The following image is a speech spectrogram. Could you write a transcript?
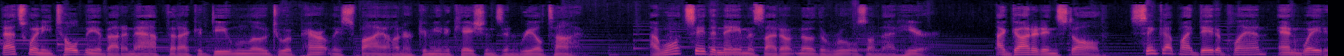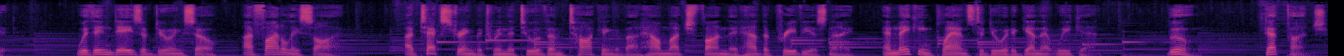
That's when he told me about an app that I could download to apparently spy on her communications in real time. I won't say the name as I don't know the rules on that here. I got it installed, sync up my data plan, and waited. Within days of doing so, I finally saw it. A text string between the two of them talking about how much fun they'd had the previous night, and making plans to do it again that weekend. Boom. Gut punch.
